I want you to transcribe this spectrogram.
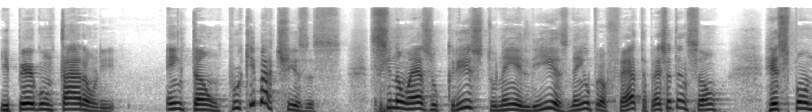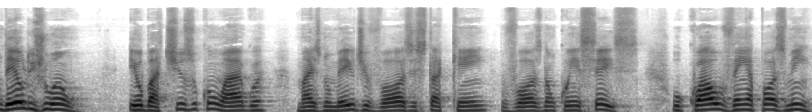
E perguntaram-lhe, então, por que batizas? Se não és o Cristo, nem Elias, nem o profeta, preste atenção. Respondeu-lhe João: Eu batizo com água, mas no meio de vós está quem vós não conheceis, o qual vem após mim,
